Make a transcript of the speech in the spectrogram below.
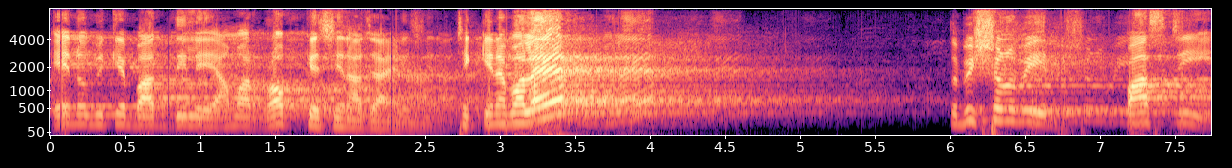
এ বাদ দিলে আমার রবকে চেনা যায় না। ঠিক কিনা বলে তো বিশ্বনবীর পাঁচটি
